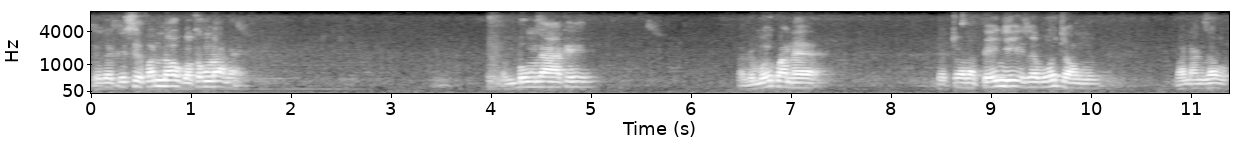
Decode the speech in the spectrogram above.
Rồi là cái sự phẫn nộ của công luận ấy mình bung ra cái cái mối quan hệ để cho là tế nhị giữa bố chồng và nàng dâu.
